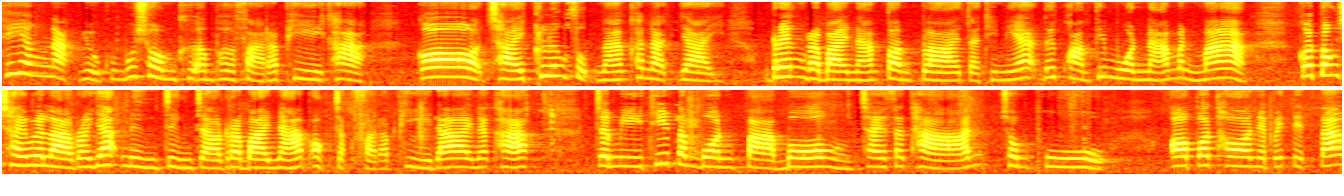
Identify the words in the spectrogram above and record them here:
ที่ยังหนักอยู่คุณผู้ชมคืออำเภอสารพีค่ะ ก็ใช้เครื่องสูบน้ำขนาดใหญ่ เร่งระบายน้ำตอนปลาย แต่ทีเนี้ยด้วยความที่มวลน้ำมันมาก ก็ต้องใช้เวลาระยะหนึ่งจึงจะระบายน้ำออกจากสารพีได้นะคะ จะมีที่ตำบลป่าบงชัยสถาน ชมพูอปทเนี่ยไปติดตั้ง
